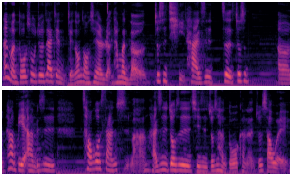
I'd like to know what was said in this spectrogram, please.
那你们多数就是在减减重中心的人，他们的就是体态是这就是，呃，他们 BMI 不是超过三十吗？还是就是其实就是很多可能就是稍微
